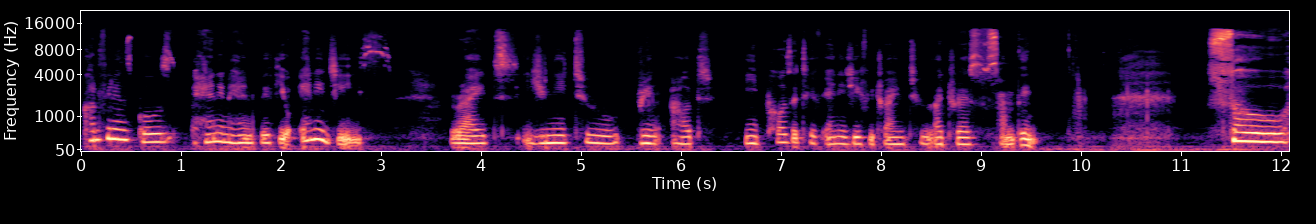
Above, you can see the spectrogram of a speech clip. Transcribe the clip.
confidence goes hand in hand with your energies, right? You need to bring out a positive energy if you're trying to address something. So,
